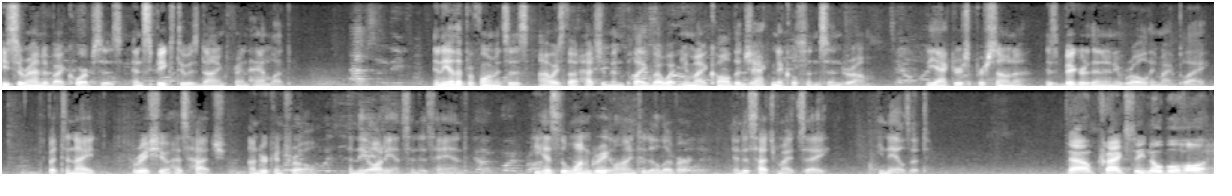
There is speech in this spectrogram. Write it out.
He's surrounded by corpses and speaks to his dying friend Hamlet. In the other performances, I always thought Hutch had been plagued by what you might call the Jack Nicholson syndrome. The actor's persona is bigger than any role he might play. But tonight, Horatio has Hutch under control and the audience in his hand. He has the one great line to deliver, and as Hutch might say, he nails it. Now I'm say noble heart.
